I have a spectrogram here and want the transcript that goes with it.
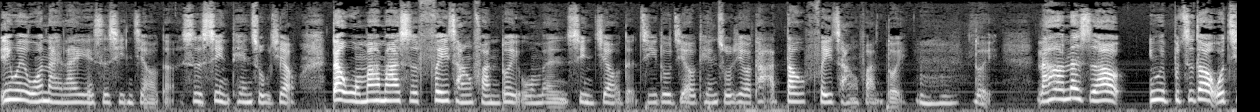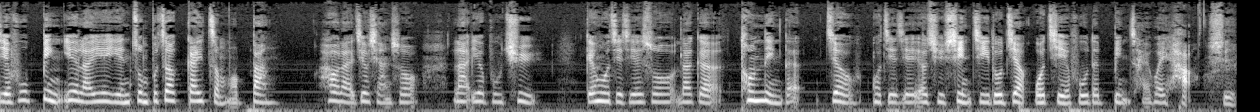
因为我奶奶也是信教的，是信天主教。但我妈妈是非常反对我们信教的，基督教、天主教，她都非常反对。嗯哼，对。然后那时候因为不知道我姐夫病越来越严重，不知道该怎么办。后来就想说，那又不去跟我姐姐说那个通灵的，就我姐姐要去信基督教，我姐夫的病才会好。是，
